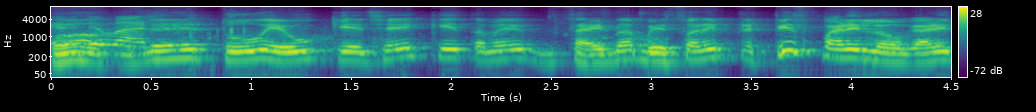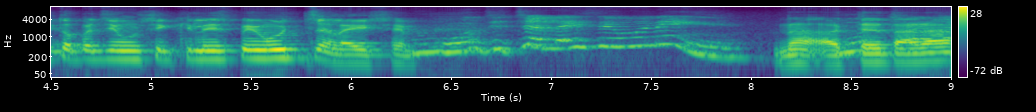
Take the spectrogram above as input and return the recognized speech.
એટલે તું એવું કે છે કે તમે સાઈડમાં બેસવાની પ્રેક્ટિસ પાડી લો ગાડી તો પછી હું શીખી લઈશ પછી હું જ ચલાવીશ એમ. હું જ ચલાવીશ એવું નહીં. ના અત્યારે તારા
